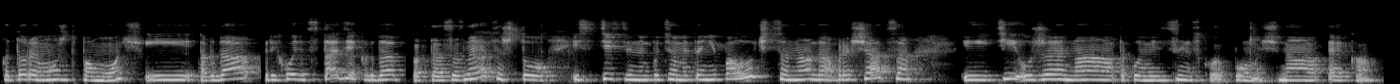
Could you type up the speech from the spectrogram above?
который может помочь. И тогда приходит стадия, когда как-то осознается, что естественным путем это не получится, надо обращаться и идти уже на такую медицинскую помощь, на эко.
